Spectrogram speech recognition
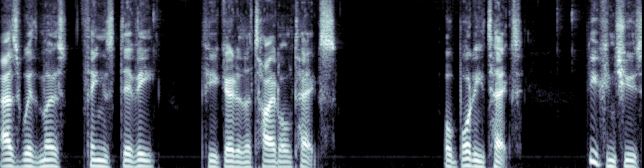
As with most things Divi, if you go to the title text or body text, you can choose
